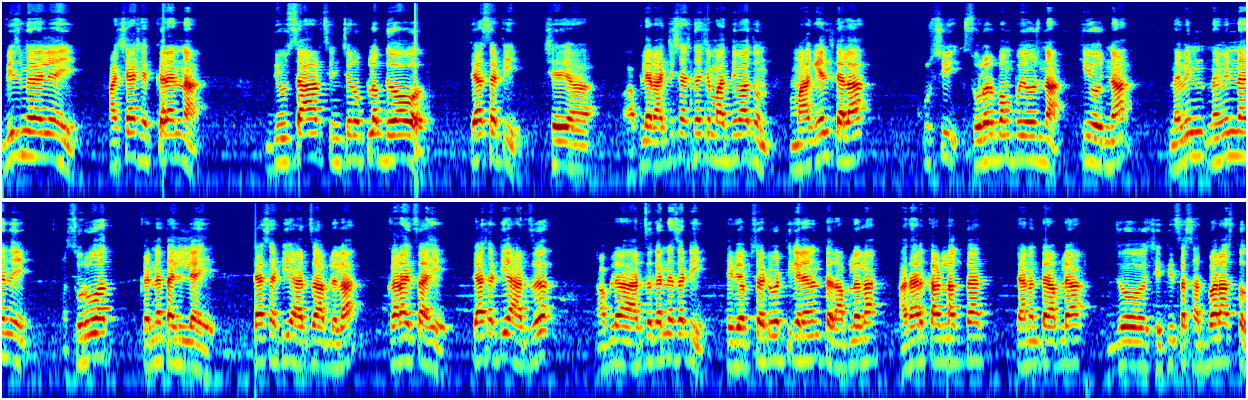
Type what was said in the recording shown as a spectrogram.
वीज मिळाली नाही. अशा शेतकऱ्यांना दिवसाआड सिंचन उपलब्ध व्हावं. त्यासाठी शे आपल्या राज्य शासनाच्या माध्यमातून मागेल त्याला कृषी सोलर पंप योजना. ही योजना नवीन नवीन सुरुवात करण्यात आलेली आहे. त्यासाठी अर्ज आपल्याला करायचा आहे. त्यासाठी अर्ज आपल्याला अर्ज करण्यासाठी ते वेबसाईटवरती गेल्यानंतर आपल्याला आधार कार्ड लागतात. त्यानंतर आपल्या जो शेतीचा सातबारा असतो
